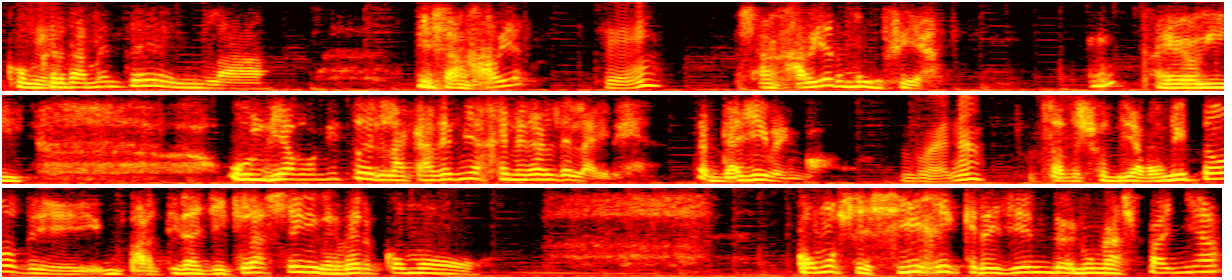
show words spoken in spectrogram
concretamente en la en San Javier. Sí. San Javier Murcia. Hay hoy un día bonito en la Academia General del Aire. De allí vengo. Bueno. Entonces un día bonito de impartir allí clase y de ver cómo, cómo se sigue creyendo en una España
